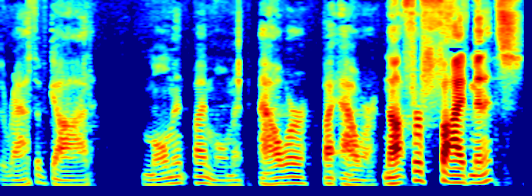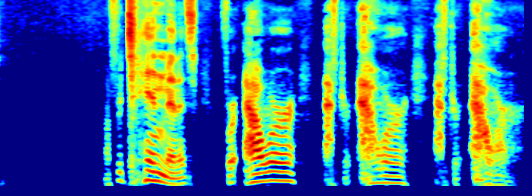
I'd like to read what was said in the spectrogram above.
The wrath of God, moment by moment, hour by hour, not for five minutes, not for 10 minutes, for hour after hour after hour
